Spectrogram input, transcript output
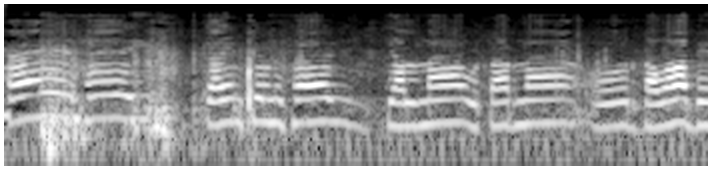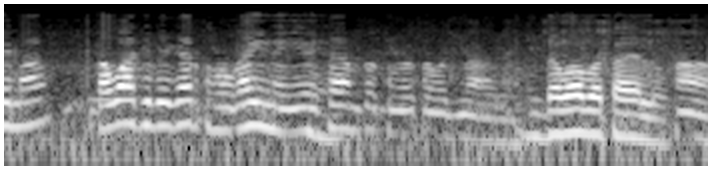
सिखाए है टाइम के अनुसार चलना उतरना और दवा देना दवा के बगैर तो होगा ही नहीं ऐसा हम तो समझ समझ में आ गया दवा बताया लोग। हाँ।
